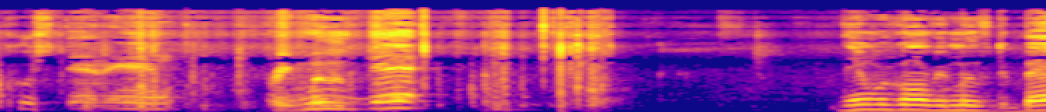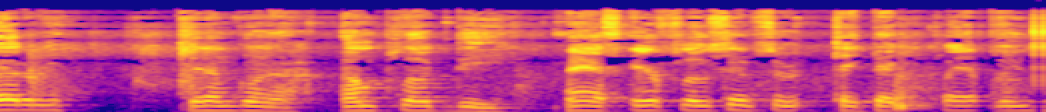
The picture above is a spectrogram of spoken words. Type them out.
push that in, remove that. Then we're going to remove the battery. Then I'm going to unplug the mass airflow sensor, take that clamp loose,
